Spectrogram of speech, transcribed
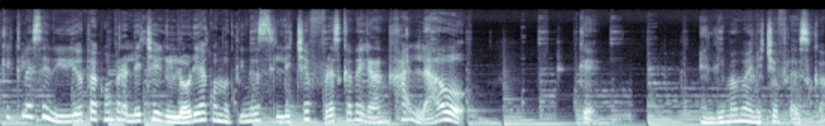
¿qué clase de idiota compra leche Gloria cuando tienes leche fresca de granja al lado? ¿Qué? ¿En Lima no hay leche fresca?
